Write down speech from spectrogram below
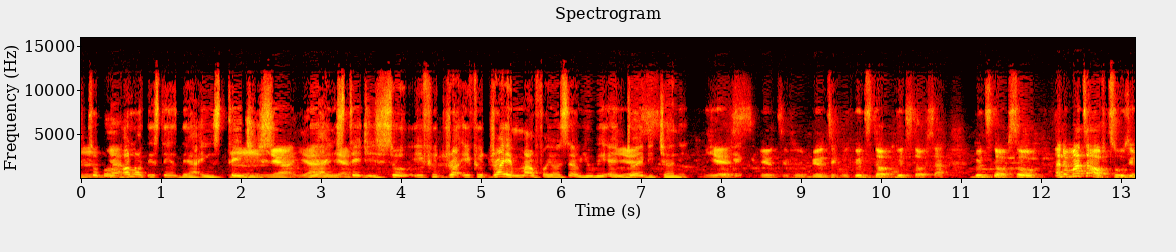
Mm, so, but yeah. all of these things they are in stages. Mm, yeah, yeah, they are in yeah. stages. So if you draw if you draw a map for yourself, you will enjoy yes. the journey. Yes, okay? beautiful, beautiful, good stuff, good stuff, sir, good stuff. So, and the matter of tools, you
